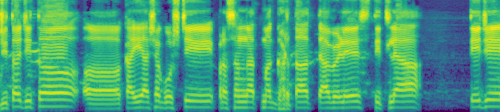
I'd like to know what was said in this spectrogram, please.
जिथं जिथं काही अशा गोष्टी प्रसंगात्मक घडतात त्यावेळेस तिथल्या ते जे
